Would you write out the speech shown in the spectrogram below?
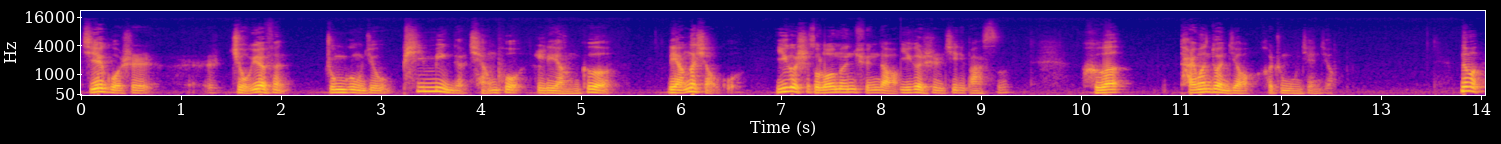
结果是九月份，中共就拼命的强迫两个两个小国，一个是所罗门群岛，一个是基里巴斯，和台湾断交和中共建交。那么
